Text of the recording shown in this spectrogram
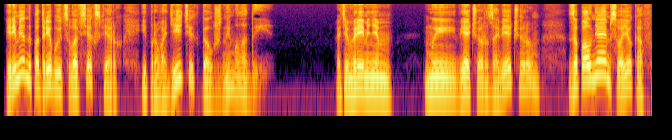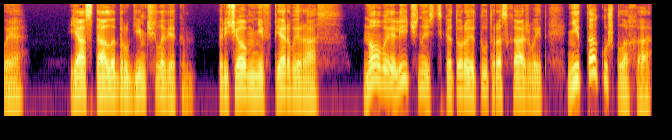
Перемены потребуются во всех сферах, и проводить их должны молодые. А тем временем мы вечер за вечером заполняем свое кафе. Я стала другим человеком, причем не в первый раз. Новая личность, которая тут расхаживает, не так уж плоха.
